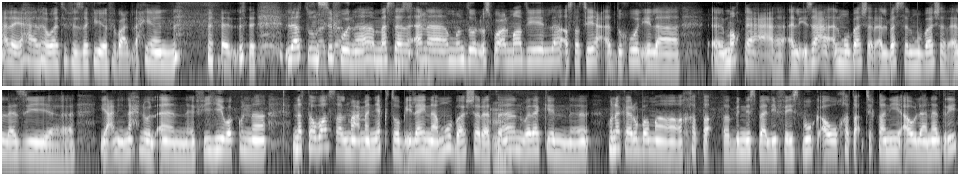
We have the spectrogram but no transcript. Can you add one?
على حال الهواتف الذكية في بعض الأحيان لا تنصفنا. مثلا أنا منذ الأسبوع الماضي لا أستطيع الدخول إلى موقع الإذاعة المباشر البث المباشر الذي يعني نحن الآن فيه وكنا نتواصل مع من يكتب إلينا مباشرة ولكن هناك ربما خطأ بالنسبة لفيسبوك أو خطأ تقني أو لا ندري.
